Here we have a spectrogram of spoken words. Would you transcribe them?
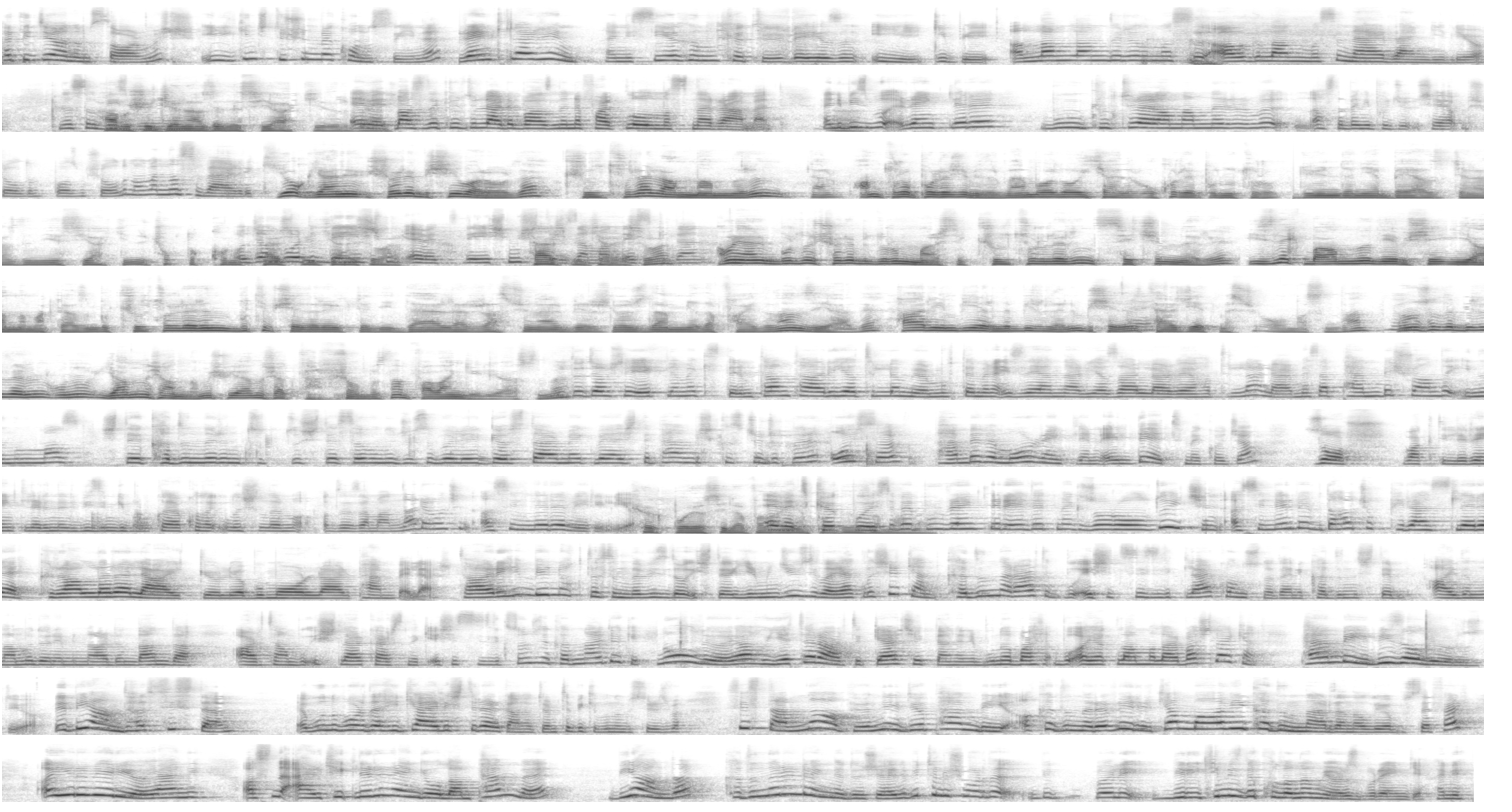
Hatice Hanım sormuş. İlginç düşünme konusu yine. Renklerin hani siyahın kötü, beyazın iyi gibi anlamlandırılması, algılanması nereden geliyor? Nasıl biz Ha bu şu bunu- cenazede siyah giyilir. Evet, bazı kültürlerde bazılarına farklı olmasına rağmen. Hani biz bu renklere bu kültürel anlamları aslında ben ipucu şey yapmış oldum, bozmuş oldum ama nasıl verdik? Yok yani şöyle bir şey var orada. Kültürel anlamların yani antropoloji midir? Ben bu arada o hikayeleri okur hep unuturum. Düğünde niye beyaz, cenazede niye siyah giyinir? Çok da komik Hocam ters bu bir arada hikayesi değişmiş, var. evet değişmiştir Ters bir zaman eskiden. var. Ama yani burada şöyle bir durum var işte kültürlerin seçimleri, izlek bağımlılığı diye bir şeyi iyi anlamak lazım. Bu kültürlerin bu tip şeylere yüklediği değerler rasyonel bir gözlem ya da faydadan ziyade tarihin bir yerinde birilerinin bir şeyleri Evet. tercih etmesi olmasından. Ondan sonra da birilerinin onu yanlış anlamış ve yanlış aktarmış olmasından falan geliyor aslında. Burada hocam şey eklemek isterim. Tam tarihi hatırlamıyorum. Muhtemelen izleyenler yazarlar veya hatırlarlar. Mesela pembe şu anda inanılmaz işte kadınların tuttu işte savunucusu böyle göstermek veya işte pembiş kız çocukları. Oysa pembe ve mor renklerini elde etmek hocam zor vaktiyle renklerine bizim gibi bu kadar kolay ulaşılamadığı zamanlar ve onun için asillere veriliyor. Kök boyasıyla falan Evet kök boyası zamanlar. ve bu renkleri elde etmek zor olduğu için asilleri ve daha çok prenslere, krallara layık görülüyor bu morlar, pembeler. Tarihin bir noktasında biz de işte 20. yüzyıla yaklaşırken kadınlar artık bu eşitsizlikler konusunda da hani kadın işte aydınlanma döneminin ardından da artan bu işler karşısındaki eşitsizlik sonucunda kadınlar diyor ki ne oluyor yahu yeter artık gerçekten hani buna baş- bu ayaklanmalar başlarken pembeyi biz alıyoruz diyor. Ve bir anda sistem ya bunu burada hikayeleştirerek anlatıyorum. Tabii ki bunun bir süreci var. Sistem ne yapıyor, ne diyor? Pembeyi kadınlara verirken mavi kadınlardan alıyor bu sefer. Ayırı veriyor. Yani aslında erkeklerin rengi olan pembe bir anda kadınların rengine dönüşüyor. Yani bir türlü şu orada bir, böyle bir ikimiz de kullanamıyoruz bu rengi. Hani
